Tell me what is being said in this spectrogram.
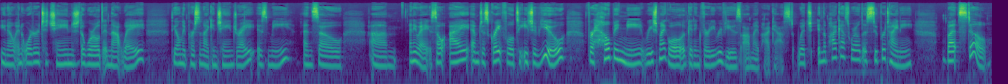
you know, in order to change the world in that way, the only person I can change, right, is me. And so, um, Anyway, so I am just grateful to each of you for helping me reach my goal of getting 30 reviews on my podcast, which in the podcast world is super tiny, but still,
